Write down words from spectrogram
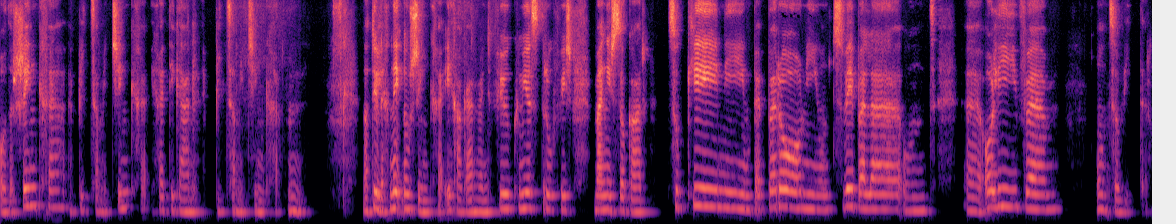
oder Schinken, eine Pizza mit Schinken. Ich hätte gerne eine Pizza mit Schinken. Mm. Natürlich nicht nur Schinken. Ich habe gerne, wenn viel Gemüse drauf ist, manchmal sogar Zucchini und Peperoni und Zwiebeln und äh, Oliven und so weiter.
